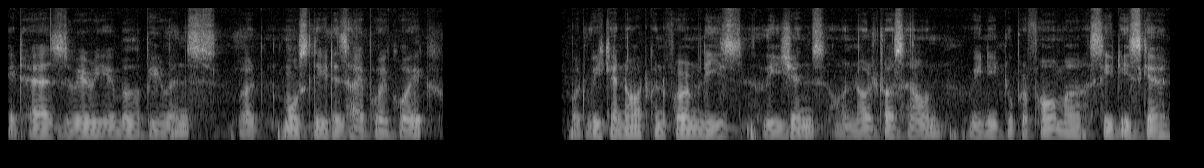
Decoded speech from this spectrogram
It has variable appearance but mostly it is hypoechoic but we cannot confirm these lesions on ultrasound. We need to perform a CT scan.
